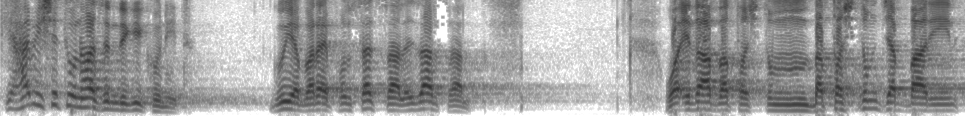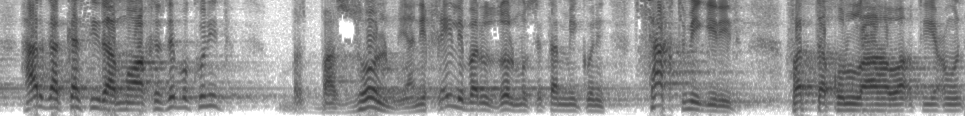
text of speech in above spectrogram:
که همیشه تونها زندگی کنید. گویا برای 500 سال هزار سال. و اذا بطشتم بطشتم جبارین. هرگاه کسی را مؤاخذه بکنید با ظلم یعنی خیلی برو ظلم و ستم می‌کنید. سخت می‌گیرید. فاتقوا الله و اطیعون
